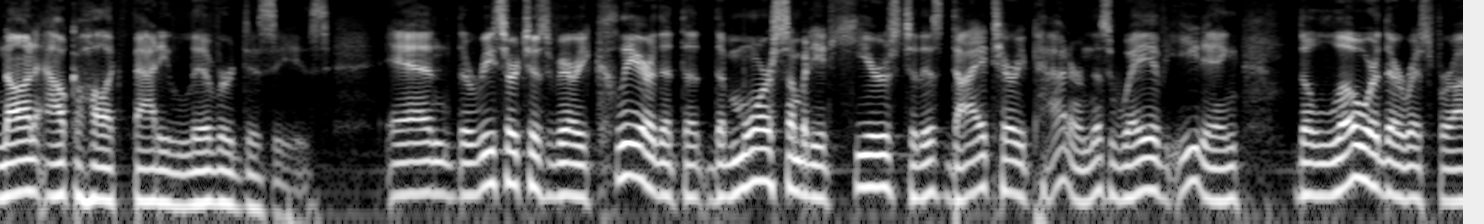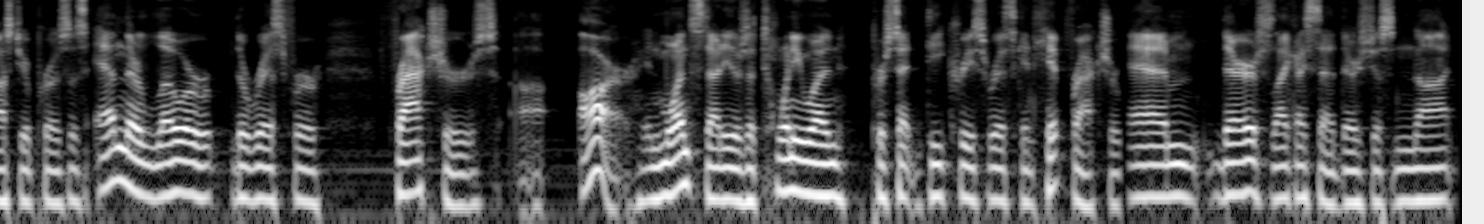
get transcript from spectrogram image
non alcoholic fatty liver disease. And the research is very clear that the, the more somebody adheres to this dietary pattern, this way of eating, the lower their risk for osteoporosis and their lower the risk for fractures uh, are. In one study, there's a 21% decreased risk in hip fracture. And there's, like I said, there's just not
